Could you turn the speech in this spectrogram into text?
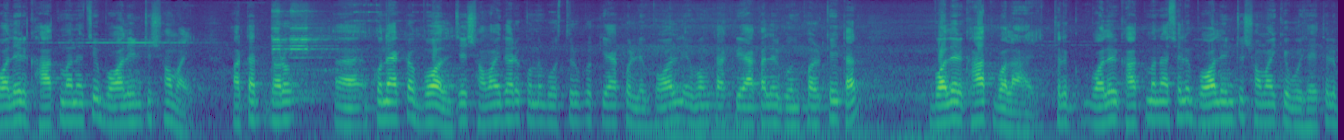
বলের ঘাত মানে হচ্ছে বল ইন্টু সময়। অর্থাৎ ধরো কোনো একটা বল যে সময় ধরে কোনো বস্তুর উপর ক্রিয়া করলে বল এবং তার ক্রিয়াকালের গুণফলকেই তার বলের ঘাত বলা হয়। তাহলে বলের ঘাত মানে আসলে বল ইন্টু সময়কে বোঝায়। তাহলে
